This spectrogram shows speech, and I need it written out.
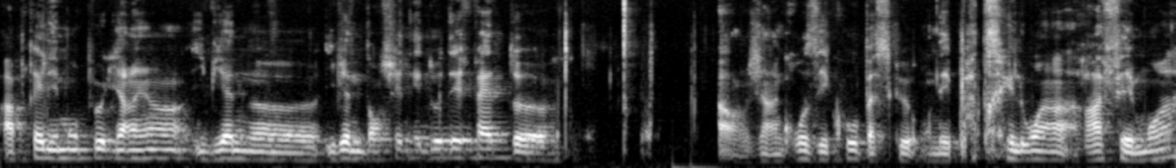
Après, les Montpelliérains, ils viennent, ils viennent d'enchaîner deux défaites alors j'ai un gros écho parce qu'on n'est pas très loin, Raph et moi.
